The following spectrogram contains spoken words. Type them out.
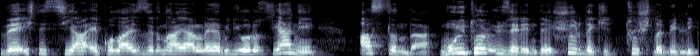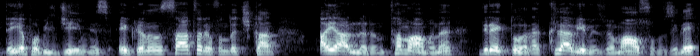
ve işte siyah equalizer'ını ayarlayabiliyoruz. Yani aslında monitör üzerinde şuradaki tuşla birlikte yapabileceğimiz ekranın sağ tarafında çıkan ayarların tamamını direkt olarak klavyemiz ve mouse'umuz ile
